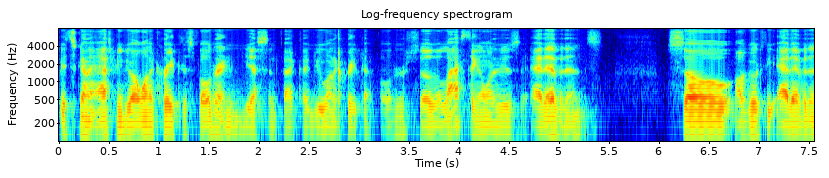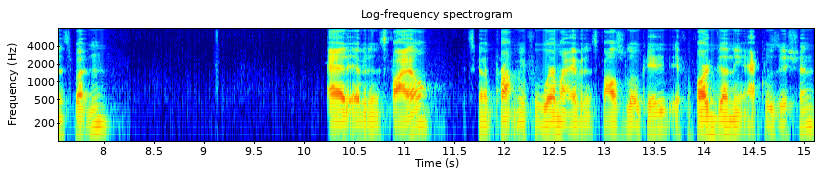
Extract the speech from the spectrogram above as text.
it's going to ask me, do I want to create this folder? And yes, in fact, I do want to create that folder. So the last thing I want to do is add evidence. So I'll go to the Add Evidence button, Add Evidence File. It's going to prompt me for where my evidence files are located. If I've already done the acquisition,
